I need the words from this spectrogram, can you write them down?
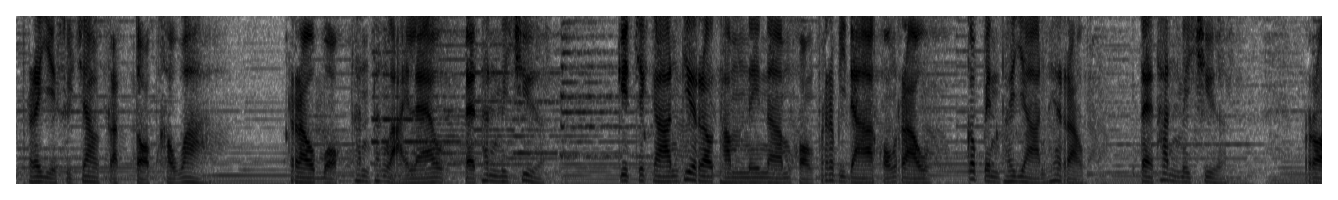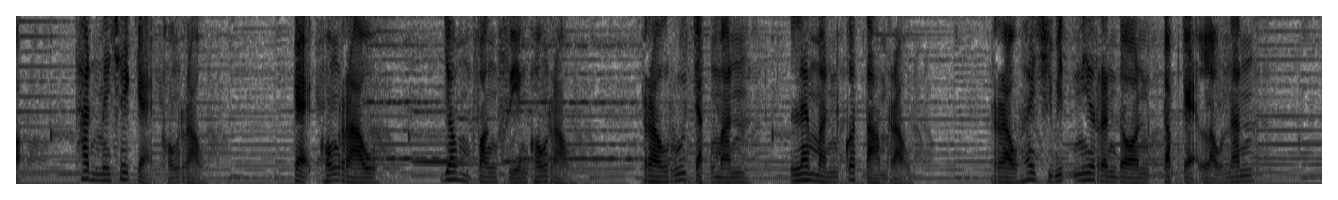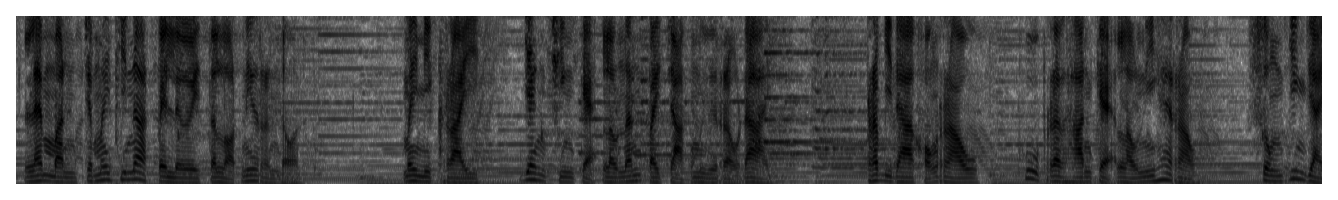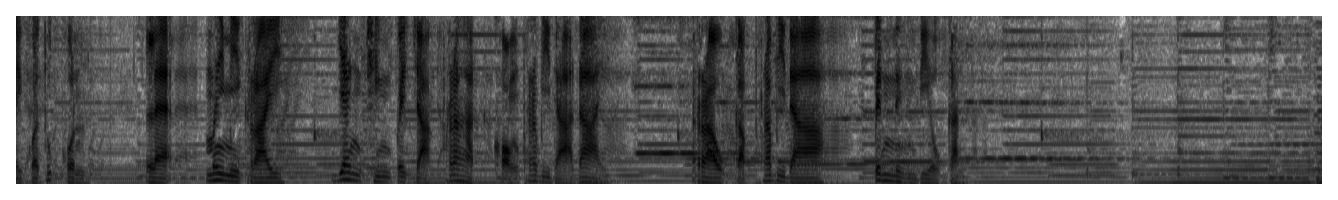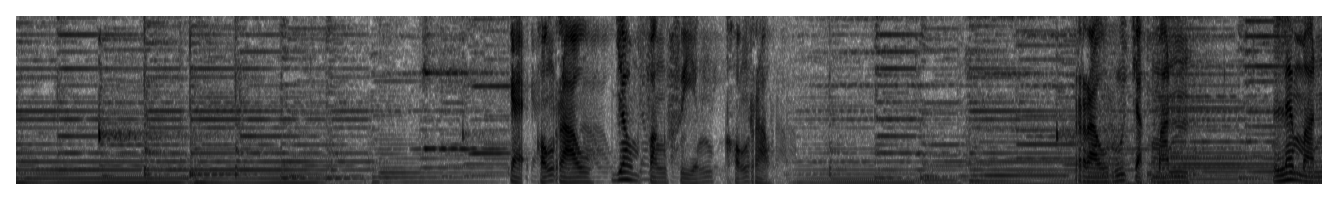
พระเยซูเจ้าตรัสตอบเขาว่า เราบอกท่านทั้งหลายแล้ว แต่ท่านไม่เชื่อ กิจการที่เราทำในนามของพระบิดาของเราก็เป็นพยานให้เรา แต่ท่านไม่เชื่อ เพราะท่านไม่ใช่แกะของเรา แกะของเรา ย่อมฟังเสียงของเรา เรารู้จักมันและมันก็ตามเรา เราให้ชีวิตนิรันดรกับแกะเหล่านั้น และมันจะไม่พินาศไปเลยตลอดนิรันดร ไม่มีใครแย่งชิงแกะเหล่านั้นไปจากมือเราได้ พระบิดาของเราผู้ประทานแกะเหล่านี้ให้เรา ทรงยิ่งใหญ่กว่าทุกคน และไม่มีใครแย่งชิงไปจากพระหัตถ์ของพระบิดาได้ เรากับพระบิดาเป็นหนึ่งเดียวกัน แกะของเราย่อมฟังเสียงของเรา เรารู้จักมัน และมัน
